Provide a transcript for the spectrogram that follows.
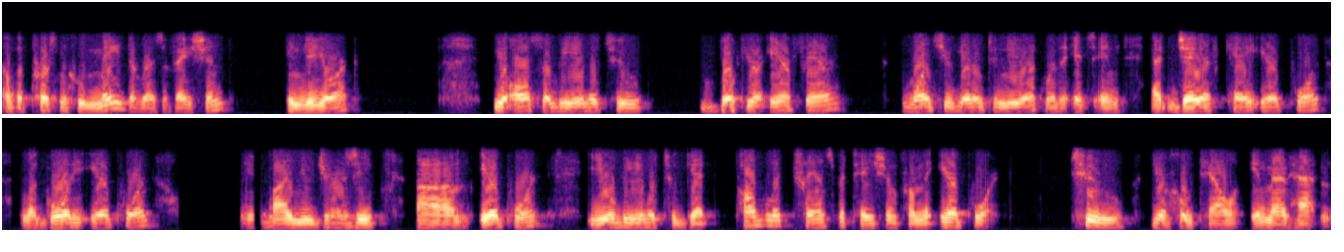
of the person who made the reservation in New York. You'll also be able to book your airfare once you get into New York, whether it's in at JFK Airport, LaGuardia Airport, by New Jersey um, Airport, you'll be able to get public transportation from the airport to your hotel in Manhattan.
